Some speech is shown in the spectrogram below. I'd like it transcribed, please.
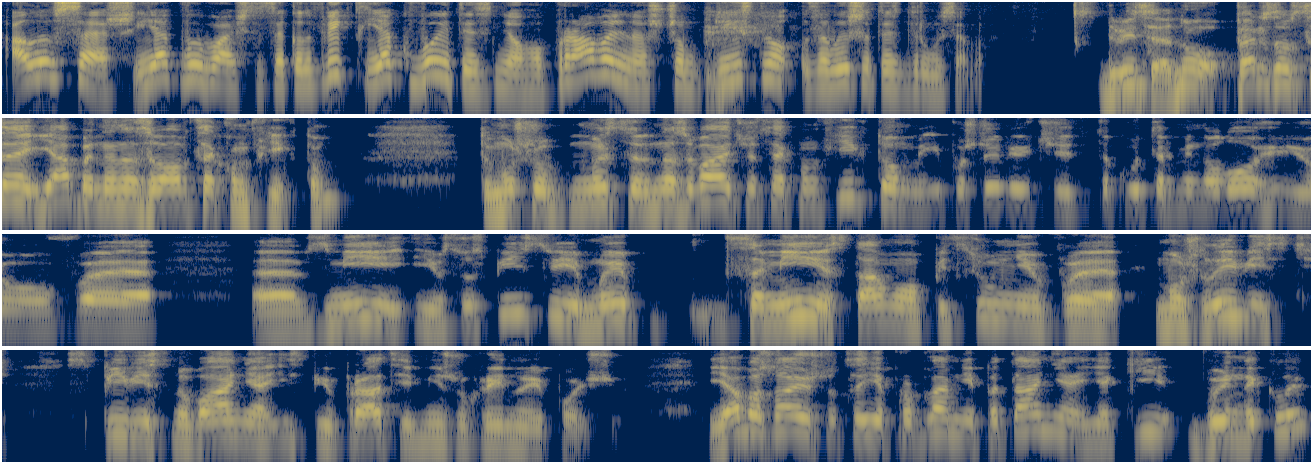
Але все ж, як ви бачите цей конфлікт, як вийти з нього правильно, щоб дійсно залишитись друзями? Дивіться, ну перш за все, я би не називав це конфліктом, тому що ми називаючи це конфліктом і поширюючи таку термінологію в, е, в ЗМІ і в суспільстві, ми самі ставимо під сумнів е, можливість співіснування і співпраці між Україною і Польщею. Я вважаю, що це є проблемні питання, які виникли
